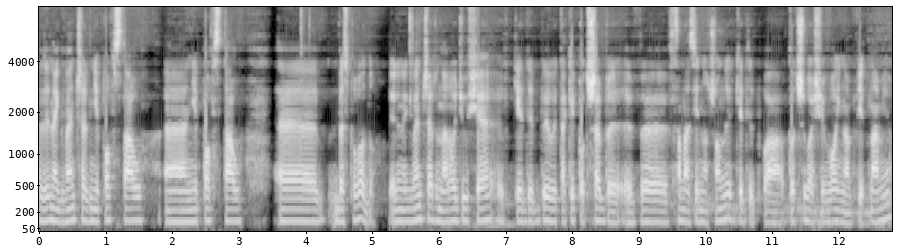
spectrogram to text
rynek venture nie powstał, e, nie powstał bez powodu. Rynek venture narodził się, kiedy były takie potrzeby w Stanach Zjednoczonych, kiedy była, toczyła się wojna w Wietnamie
